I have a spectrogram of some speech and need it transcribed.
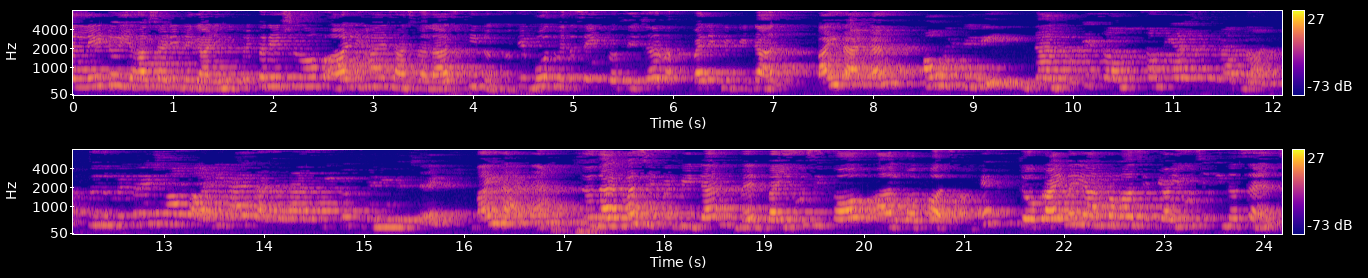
And later you have studied regarding the preparation of aldehydes as well as ketones. Okay, both with the same procedure where it will be done by that and how it will be done. Okay, so some reactions we have learned. So the preparation of aldehydes as well as ketones when you will check by that and so that first it will be done with by using of alcohols. Okay, so primary alcohols if you are using in the sense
